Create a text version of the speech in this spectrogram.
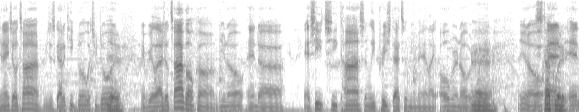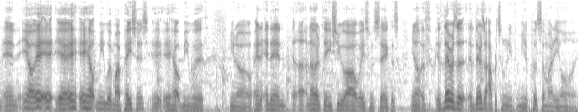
It ain't your time. You just got to keep doing what you're doing. and realize your time gonna come. You know, and uh, and she she constantly preached that to me, man, like over and over. Yeah. man. You know, Stuck and, with it. and and you know, it, it yeah, it, it helped me with my patience. It, it helped me with, you know, and and then uh, another thing she always would say, because you know, if if there was a if there's an opportunity for me to put somebody on,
